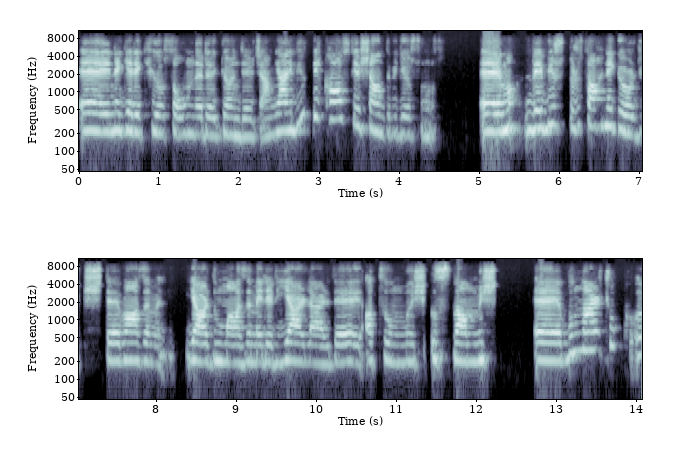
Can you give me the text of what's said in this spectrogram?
e, ne gerekiyorsa onları göndereceğim. Yani büyük bir kaos yaşandı biliyorsunuz. E, ve bir sürü sahne gördük işte malzeme yardım malzemeleri yerlerde atılmış, ıslanmış. E, bunlar çok e,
